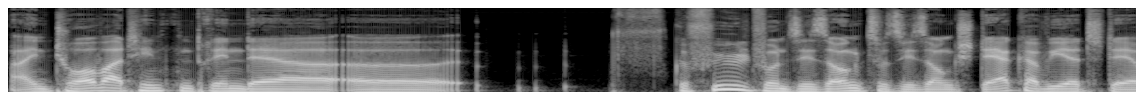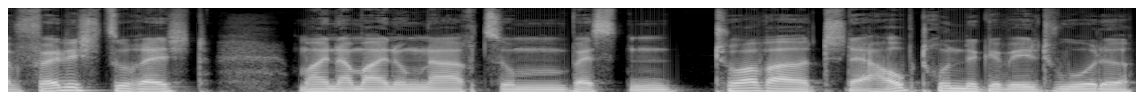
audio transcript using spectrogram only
ein Torwart hinten drin, der äh, gefühlt von Saison zu Saison stärker wird, der völlig zu Recht meiner Meinung nach zum besten Torwart der Hauptrunde gewählt wurde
